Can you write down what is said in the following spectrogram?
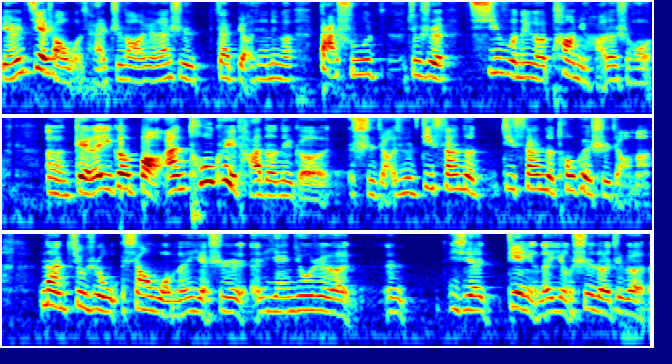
别人介绍我才知道，原来是在表现那个大叔就是欺负那个胖女孩的时候，嗯，给了一个保安偷窥他的那个视角，就是第三的第三的偷窥视角嘛，那就是像我们也是研究这个，嗯。一些电影的影视的这个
